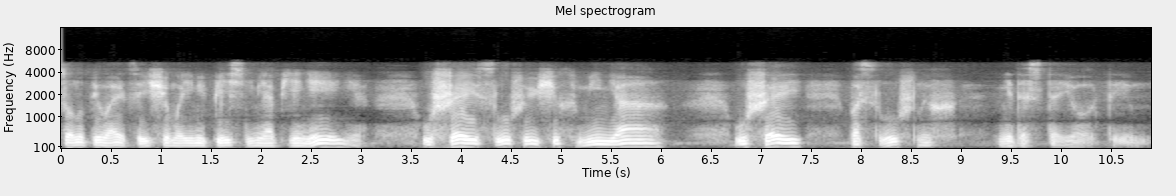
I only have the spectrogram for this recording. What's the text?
сон упивается еще моими песнями опьянения, ушей, слушающих меня, ушей, послушных, не достает им.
